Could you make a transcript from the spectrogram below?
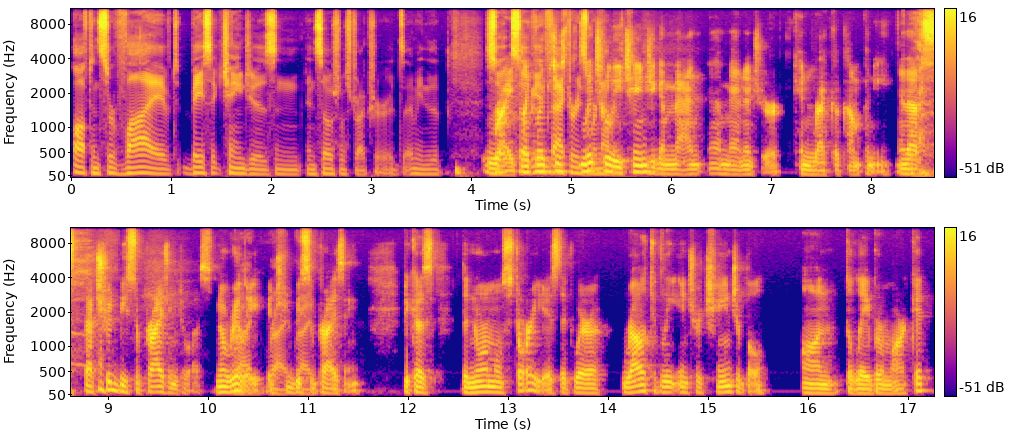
often survived basic changes in, in social structure. It's, I mean, the, so, right, like, literally not- changing a, man, a manager can wreck a company, and that's that should be surprising to us. No, really, right, it right, should be surprising because the normal story is that we're relatively interchangeable on the labor market.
